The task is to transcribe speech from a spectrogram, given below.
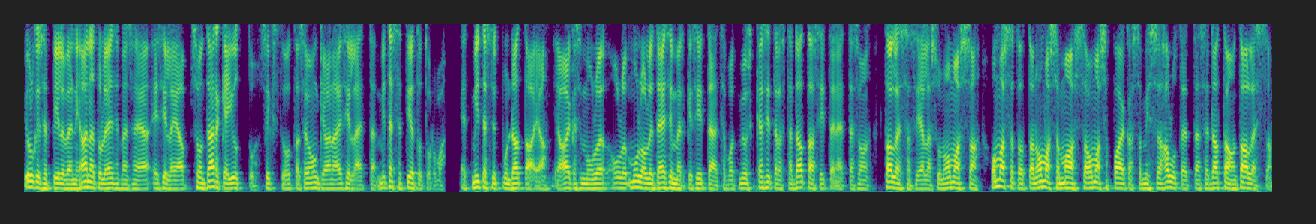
julkisen pilveen, niin aina tulee ensimmäisenä esille ja se on tärkeä juttu. Siksi tuota, se onkin aina esillä, että mitä se tietoturva, että mitäs nyt mun dataa. Ja, ja aikaisemmin mulla, mulla oli tämä esimerkki sitä, että sä voit myös käsitellä sitä dataa siten, että se on tallessa siellä sun omassa, omassa, tota, omassa maassa, omassa paikassa, missä haluat, että se data on tallessa.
